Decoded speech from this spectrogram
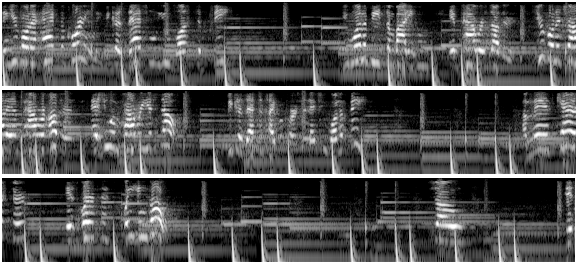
then you're going to act accordingly because that's who you want to be. You want to be somebody who empowers others. You're going to try to empower others as you empower yourself because that's the type of person that you want to be. A man's character is worth his weight in gold. So it's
